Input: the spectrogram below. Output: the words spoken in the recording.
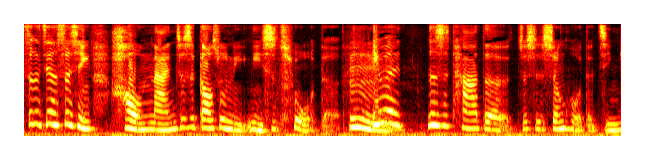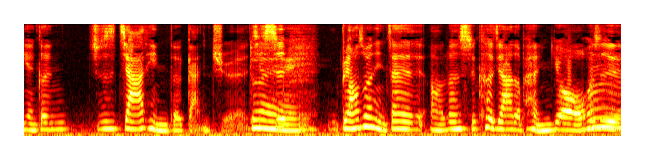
这件事情好难，就是告诉你你是错的，嗯，因为那是他的就是生活的经验跟就是家庭的感觉。其实，比方说你在呃认识客家的朋友，或是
